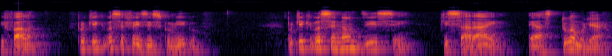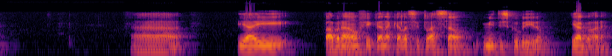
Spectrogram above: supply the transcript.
e fala: Por que, que você fez isso comigo? Por que, que você não disse que Sarai é a tua mulher? Ah, e aí Abraão fica naquela situação, me descobriram. E agora?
